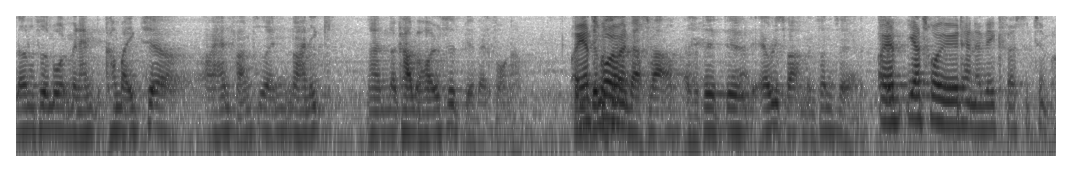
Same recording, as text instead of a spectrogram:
nogle fede mål, men han kommer ikke til at, at have en fremtid derinde, når han ikke, når, han, når Carlo Holse bliver valgt foran ham. Og jeg det må tror- simpelthen være svaret. Altså det, det er et ærgerligt svar, men sådan ser jeg det. Og jeg, jeg tror jo, at han er væk 1. september.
